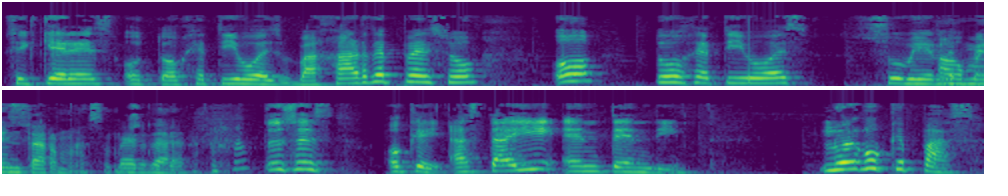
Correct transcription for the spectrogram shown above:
si quieres o tu objetivo es bajar de peso o tu objetivo es subir de Aumentar más, ¿verdad? Entonces, ok, hasta ahí entendí. Luego, ¿qué pasa?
